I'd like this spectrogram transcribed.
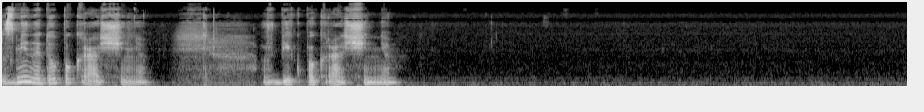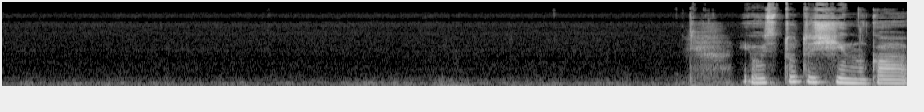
зміни до покращення, в бік покращення. І ось тут жінка,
